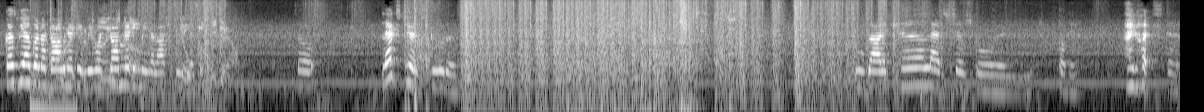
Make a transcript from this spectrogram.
Because we are gonna dominate him. He was dominating me in the last video. Don't put me down. So, let's just do this. Who got a kill? Let's just go in. Okay. I got stuck.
